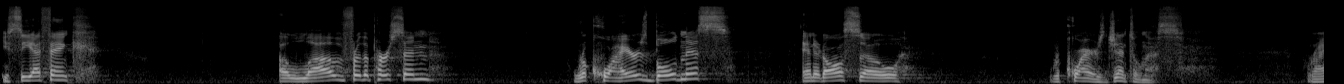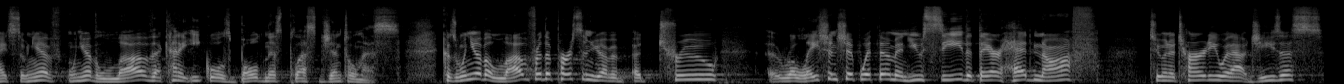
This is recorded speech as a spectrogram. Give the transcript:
You see, I think a love for the person requires boldness, and it also requires gentleness. Right? So when you have when you have love, that kind of equals boldness plus gentleness. Because when you have a love for the person, you have a, a true relationship with them, and you see that they are heading off to an eternity without Jesus,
